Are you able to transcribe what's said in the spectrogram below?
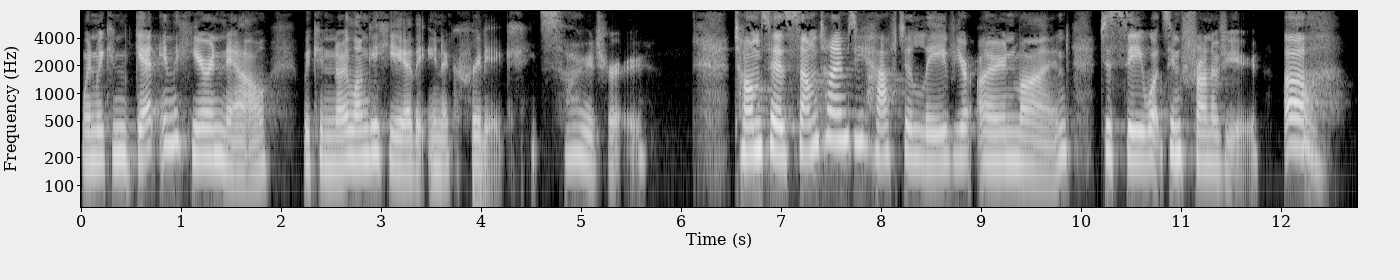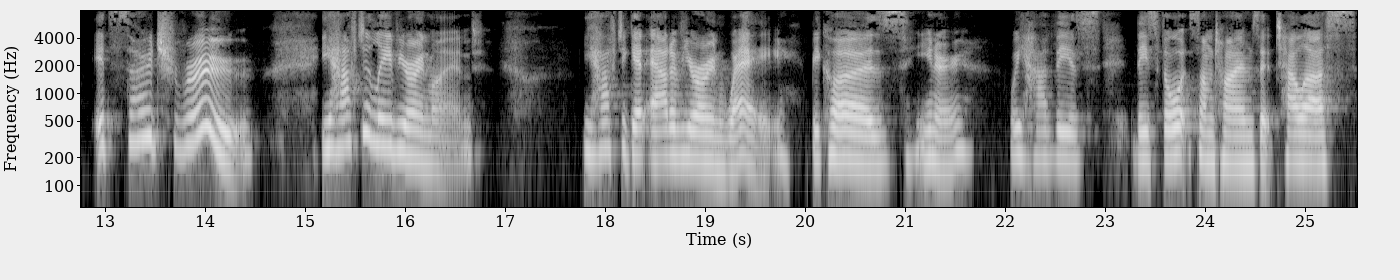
When we can get in the here and now, we can no longer hear the inner critic. It's so true. Tom says sometimes you have to leave your own mind to see what's in front of you. Oh, it's so true. You have to leave your own mind. You have to get out of your own way because, you know, we have these these thoughts sometimes that tell us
